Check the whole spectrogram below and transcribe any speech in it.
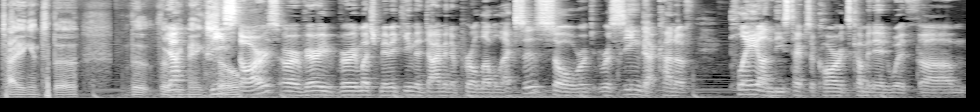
tying into the the, the yeah, remake. these so stars are very, very much mimicking the Diamond and Pearl level X's. So we're, we're seeing that kind of play on these types of cards coming in with um,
